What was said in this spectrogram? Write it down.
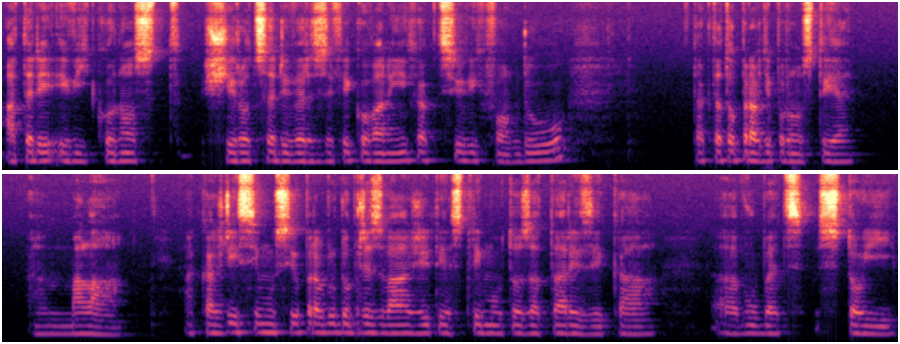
a tedy i výkonnost široce diverzifikovaných akciových fondů, tak tato pravděpodobnost je eh, malá. A každý si musí opravdu dobře zvážit, jestli mu to za ta rizika eh, vůbec stojí.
